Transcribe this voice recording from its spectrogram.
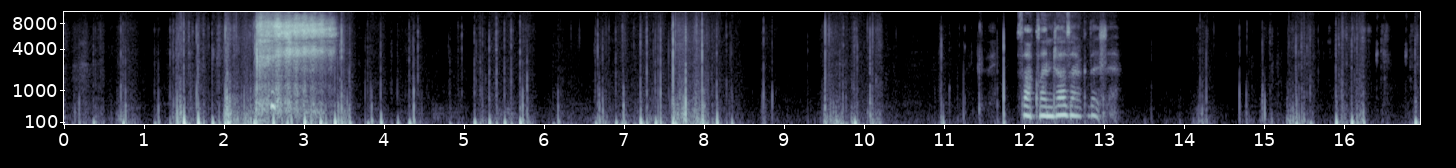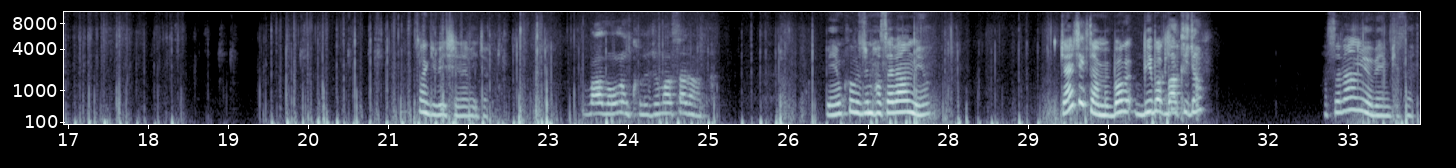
Saklanacağız arkadaşlar. Sanki bir işe yaramayacak. Vallahi oğlum kılıcım hasar aldı. Benim kılıcım hasar almıyor. Gerçekten mi? Bak, bir bakayım. Bakacağım. Hasar almıyor benimkisi.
